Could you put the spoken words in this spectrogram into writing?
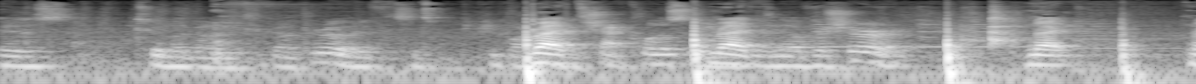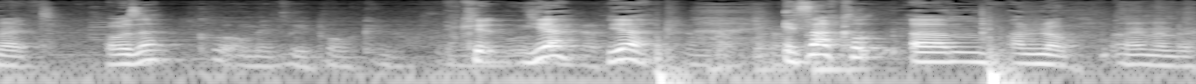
is tuma going to go through it? Since people are Right. check closely, Right. they know for sure. Right, right. What was that? Cool. Could, Could- yeah, yeah. It's not. col- Um, I don't know. I don't remember.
